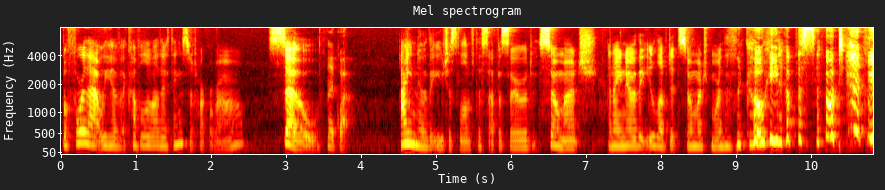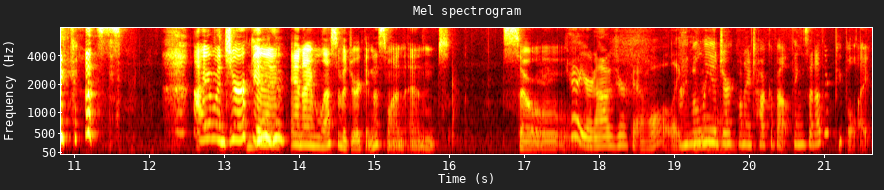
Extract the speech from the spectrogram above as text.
before that, we have a couple of other things to talk about. So, like what? I know that you just loved this episode so much, and I know that you loved it so much more than the Coheed episode because I am a jerk in it, and I'm less of a jerk in this one, and so Yeah, you're not a jerk at all. Like I'm only a jerk when I talk about things that other people like.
